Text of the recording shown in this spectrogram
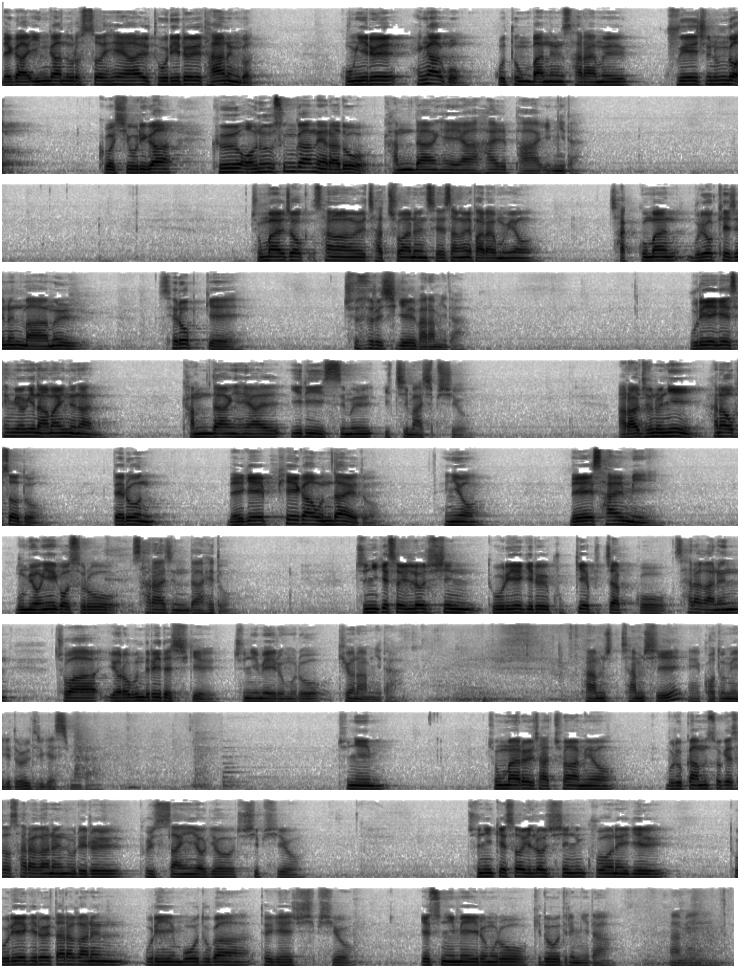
내가 인간으로서 해야 할 도리를 다하는 것, 공의를 행하고 고통받는 사람을 구해주는 것, 그것이 우리가 그 어느 순간에라도 감당해야 할 바입니다. 종말적 상황을 자초하는 세상을 바라보며 자꾸만 무력해지는 마음을 새롭게 추스르시길 바랍니다. 우리에게 생명이 남아있는 한 감당해야 할 일이 있음을 잊지 마십시오. 알아주는 이 하나 없어도 때론 내게 피해가 온다 해도 행여 내 삶이 무명의 것으로 사라진다 해도 주님께서 일러주신 도리의 길을 굳게 붙잡고 살아가는 저와 여러분들이 되시길 주님의 이름으로 기원합니다. 다음 잠시 거둠의 기도를 드리겠습니다. 주님, 종말을 자초하며 무력감 속에서 살아가는 우리를 불쌍히 여겨 주십시오. 주님께서 일러주신 구원의 길, 도리의 길을 따라가는 우리 모두가 되게 해 주십시오. 예수님의 이름으로 기도드립니다. 아멘.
